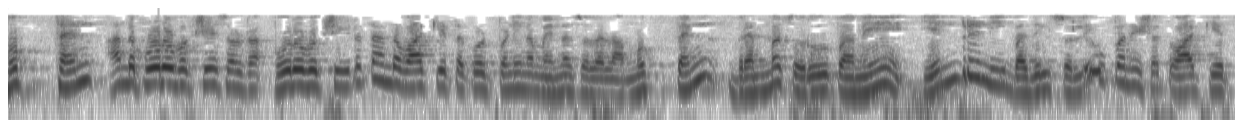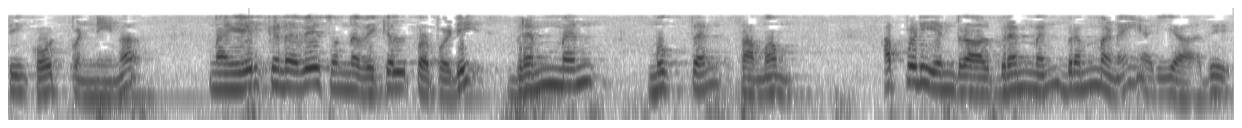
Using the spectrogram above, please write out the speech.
முக்தன் அந்த பூர்வபக்ஷிய சொல்றான். பூர்வபக்ஷி கிட்ட அந்த வாக்கியத்தை கோட் பண்ணி நம்ம என்ன சொல்லலாம்? முக்தன் பிரம்மஸ்வரூபமே என்று நீ பதில் சொல்லி உபனிஷத் வாக்கியத்தையும் கோட் பண்ணினா நான் ஏற்கனவே சொன்ன விகல்பப்படி பிரம்மன் முக்தன் சமம். அப்படி என்றால் பிரம்மன் பிரம்மனை அறியாது.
